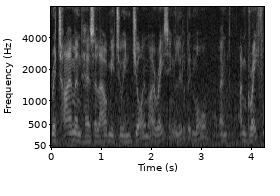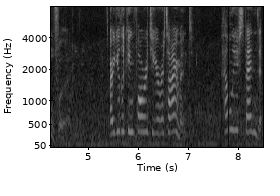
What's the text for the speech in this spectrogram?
retirement has allowed me to enjoy my racing a little bit more, and I'm grateful for that. Are you looking forward to your retirement? How will you spend it?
